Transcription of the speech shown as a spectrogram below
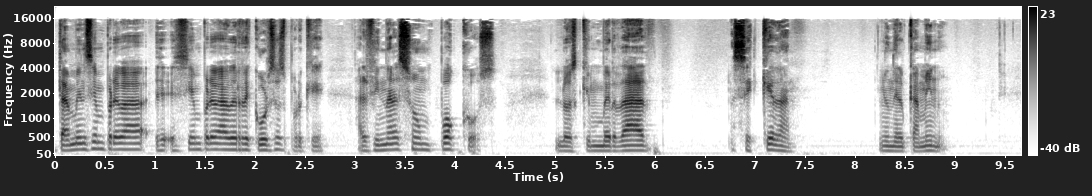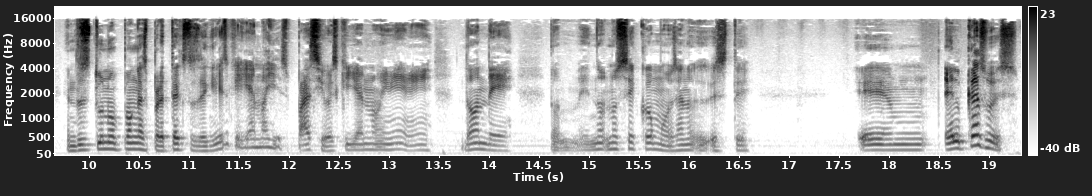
también siempre va, eh, siempre va a haber recursos porque al final son pocos los que en verdad se quedan en el camino. Entonces tú no pongas pretextos de que es que ya no hay espacio, es que ya no hay... Eh, ¿Dónde? ¿Dónde? No, no sé cómo, o sea, este... Em, el caso es eh,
